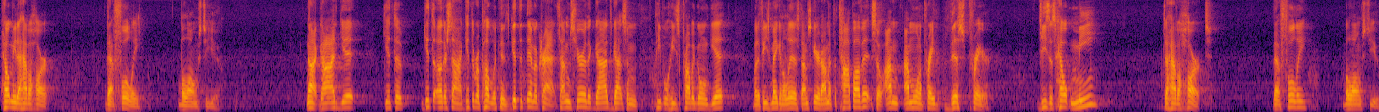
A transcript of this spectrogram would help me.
help me to have a heart that fully belongs to you. Not God, get, get, the, get the other side, get the Republicans, get the Democrats. I'm sure that God's got some people he's probably going to get, but if he's making a list, I'm scared I'm at the top of it, so I'm, I'm going to pray this prayer Jesus, help me to have a heart that fully belongs to you.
